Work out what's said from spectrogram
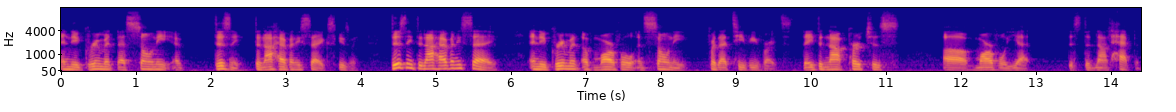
in the agreement that Sony and Disney did not have any say, excuse me. Disney did not have any say in the agreement of Marvel and Sony for that TV rights. They did not purchase uh, Marvel yet. This did not happen.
